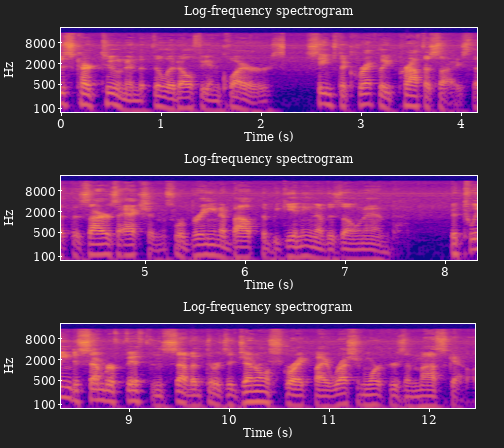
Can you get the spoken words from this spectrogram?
This cartoon in the Philadelphia Inquirer seems to correctly prophesize that the Tsar's actions were bringing about the beginning of his own end. Between December 5th and 7th, there was a general strike by Russian workers in Moscow.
